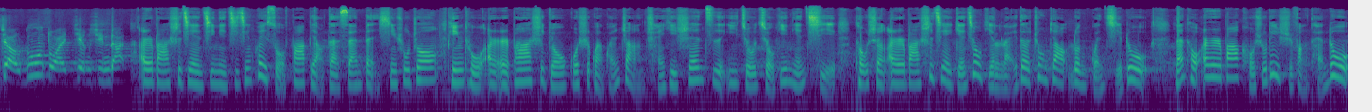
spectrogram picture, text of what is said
叫鲁代精神力。二八事件纪念基金会所发表的三本新书中，《拼图二二八》是由国史馆馆长陈义生自一九九一年起投身二二八事件研究以来的重要论文记录。《南投二二八口述历史访谈录》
